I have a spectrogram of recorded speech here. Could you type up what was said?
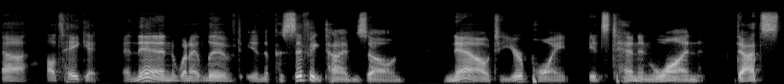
Uh, I'll take it. And then when I lived in the Pacific time zone, now to your point, it's 10 and 1. That's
